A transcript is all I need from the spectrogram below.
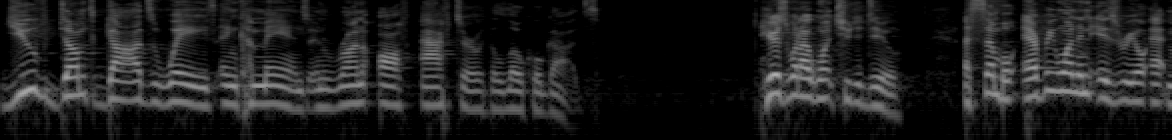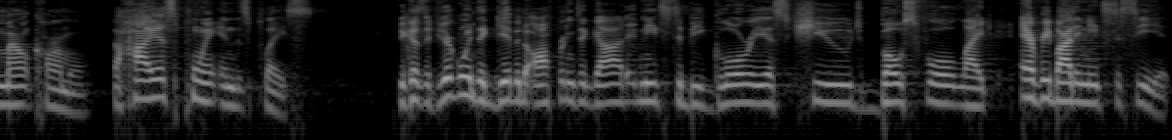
You've dumped God's ways and commands and run off after the local gods. Here's what I want you to do assemble everyone in Israel at Mount Carmel, the highest point in this place. Because if you're going to give an offering to God, it needs to be glorious, huge, boastful, like everybody needs to see it.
